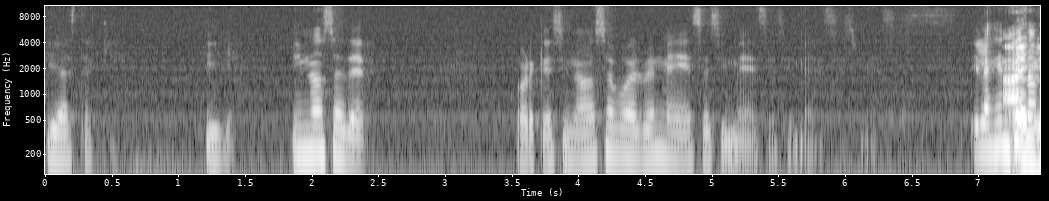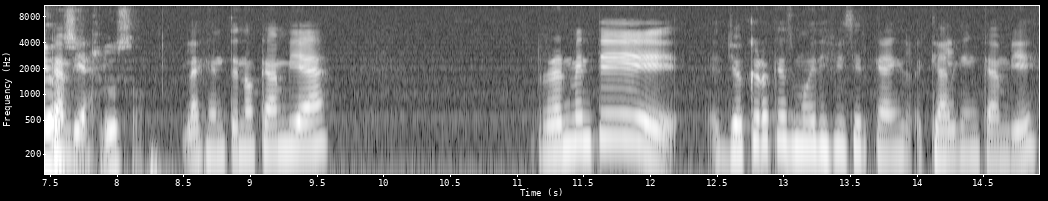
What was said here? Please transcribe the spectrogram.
Y hasta aquí. Y ya. Y no ceder. Porque si no se vuelven meses y meses y meses y meses. Y la gente Años no cambia. incluso. La gente no cambia. Realmente yo creo que es muy difícil que, que alguien cambie.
